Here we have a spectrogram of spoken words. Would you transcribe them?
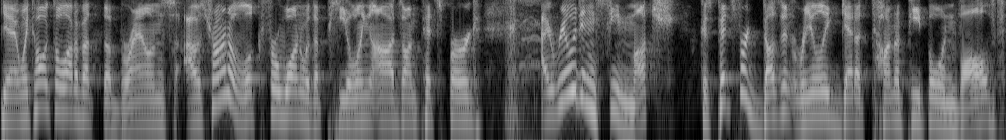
Yeah, and we talked a lot about the Browns. I was trying to look for one with appealing odds on Pittsburgh. I really didn't see much because Pittsburgh doesn't really get a ton of people involved,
